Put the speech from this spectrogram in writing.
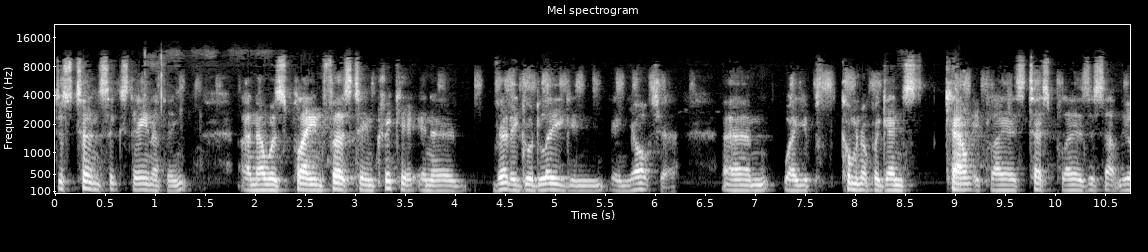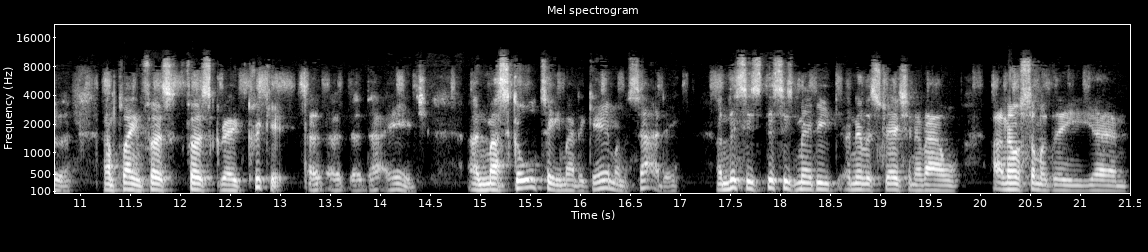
just turned 16, I think, and I was playing first team cricket in a very good league in in Yorkshire, um, where you're coming up against county players, test players, this that and the other. I'm playing first first grade cricket at, at, at that age, and my school team had a game on a Saturday, and this is this is maybe an illustration of how I know some of the um,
